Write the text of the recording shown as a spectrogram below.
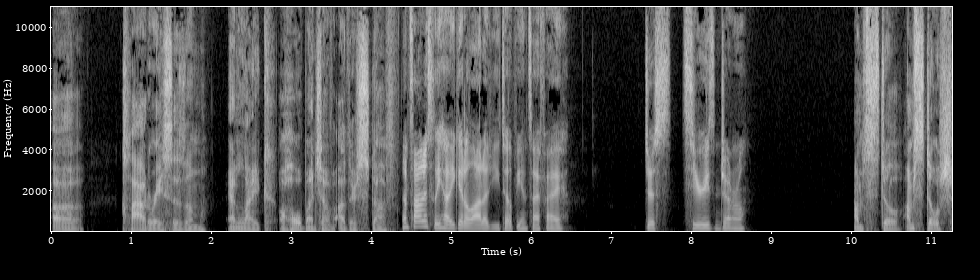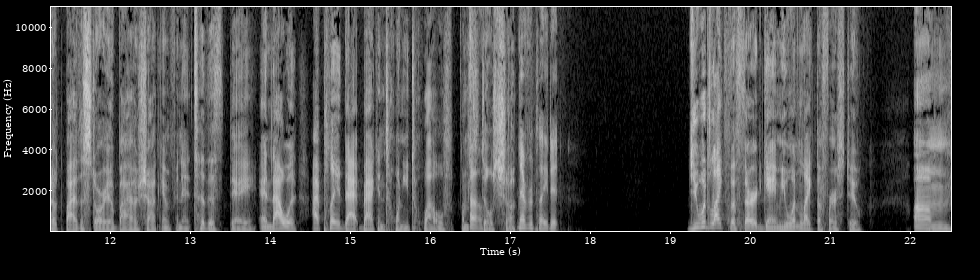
uh cloud racism and like a whole bunch of other stuff. That's honestly how you get a lot of utopian sci-fi, just series in general. I'm still I'm still shook by the story of Bioshock Infinite to this day. And that was I played that back in 2012. I'm Oh. still shook. Never played it. You would like the third game. You wouldn't like the first two. Um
